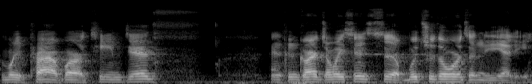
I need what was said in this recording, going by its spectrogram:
I'm really proud of what our team did. And congratulations to the Luchadors and the Yeti.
